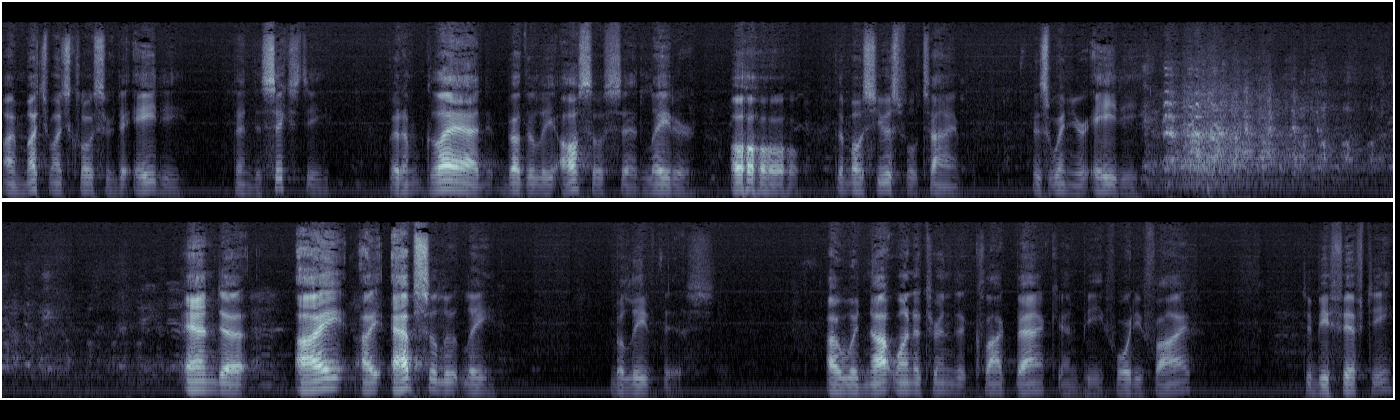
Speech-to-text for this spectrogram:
I'm much, much closer to 80 than to 60. But I'm glad Brother Lee also said later, oh, the most useful time is when you're 80. and uh, I, I absolutely believe this. I would not want to turn the clock back and be 45, to be 50,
